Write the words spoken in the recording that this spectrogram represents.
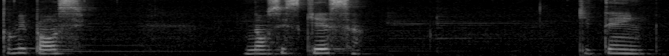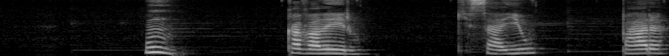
Tome posse. Não se esqueça que tem um cavaleiro que saiu para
